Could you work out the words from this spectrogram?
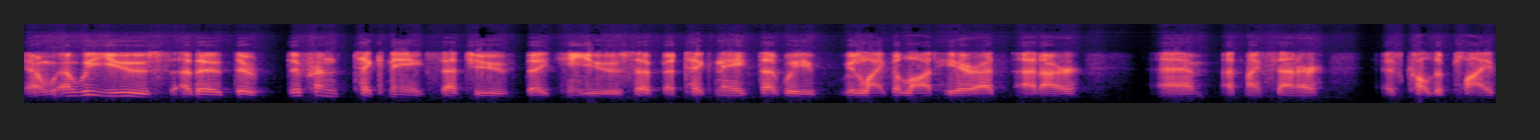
Yeah, and we use uh, the, the different techniques that you they can use. A, a, technique that we, we like a lot here at, at our um, at my center is called applied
